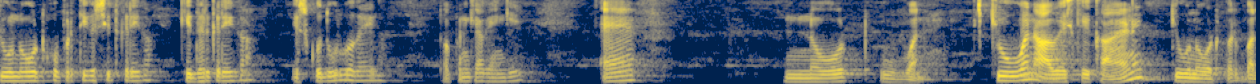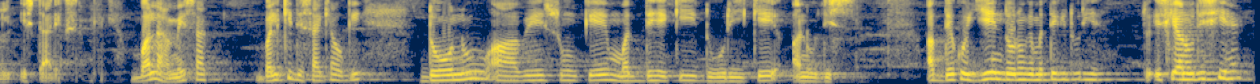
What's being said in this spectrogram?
Q नोट को प्रतिकर्षित करेगा, किधर करेगा, इसको दूर भगाएगा। तो अपन क्या कहेंगे? F nought one. Q one आवेश के कारण क्यू नोट पर बल इस डायरेक्शन में लगेगा बल हमेशा, बल की दिशा क्या होगी? दोनों आवेशों के मध्य की दूरी के अनुदिश। अब देखो, ये इन दोनों के मध्य की दूरी है तो इसकी अनुदिश ही है।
